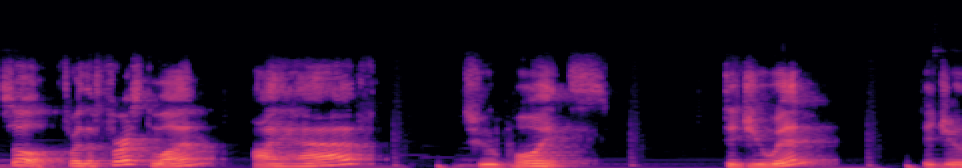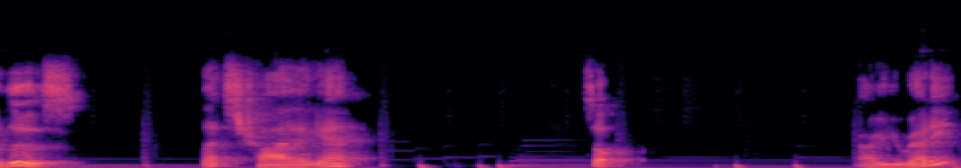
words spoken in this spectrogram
so for the first one, I have two points. Did you win? Did you lose? Let's try again. So, are you ready?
